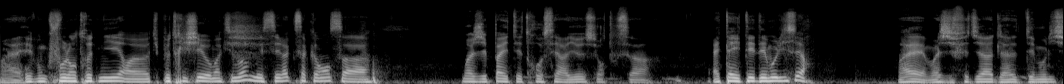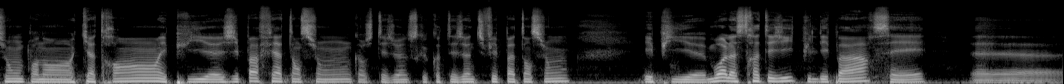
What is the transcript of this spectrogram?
Ouais. Et donc, faut l'entretenir. euh, tu peux tricher au maximum, mais c'est là que ça commence à. Moi, j'ai pas été trop sérieux sur tout ça. Eh, T'as été démolisseur. Ouais, moi j'ai fait déjà de la démolition pendant 4 ans et puis euh, j'ai pas fait attention quand j'étais jeune parce que quand t'es jeune tu fais pas attention. Et puis euh, moi la stratégie depuis le départ c'est euh,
